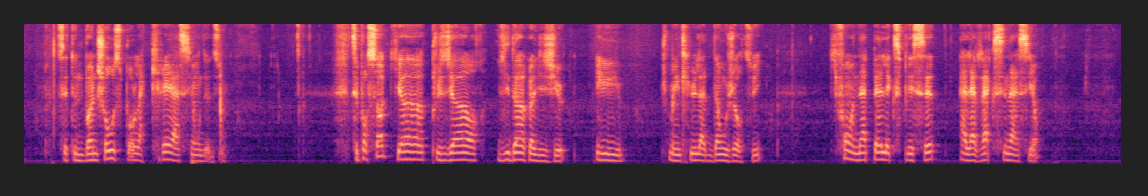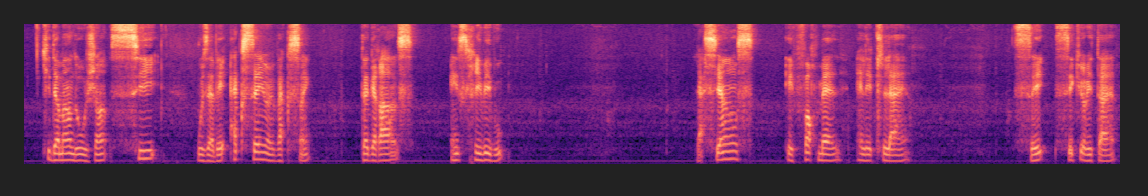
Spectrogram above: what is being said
c'est une bonne chose pour la création de Dieu. C'est pour ça qu'il y a plusieurs leaders religieux, et je m'inclus là-dedans aujourd'hui, qui font un appel explicite à la vaccination, qui demandent aux gens si vous avez accès à un vaccin, de grâce, inscrivez-vous. La science est formelle, elle est claire, c'est sécuritaire.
